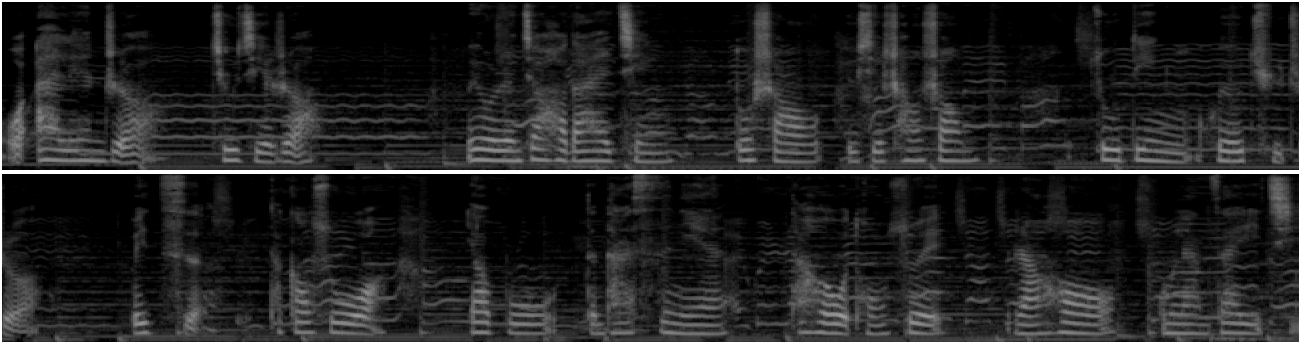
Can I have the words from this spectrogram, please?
我爱恋着。纠结着，没有人叫好的爱情，多少有些沧桑，注定会有曲折。为此，他告诉我，要不等他四年，他和我同岁，然后我们俩在一起。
